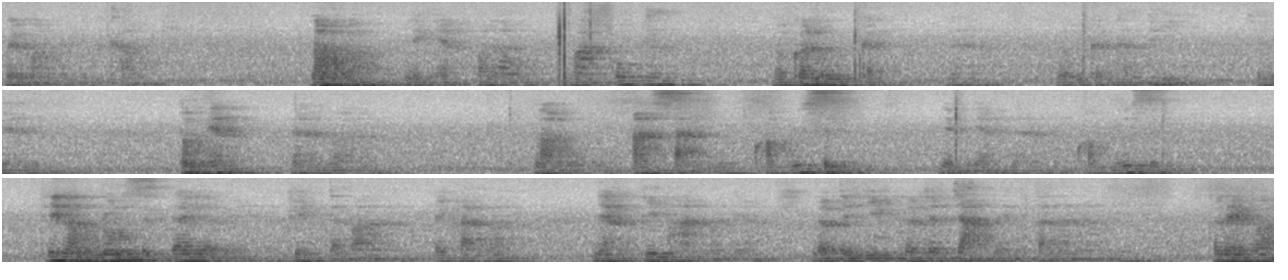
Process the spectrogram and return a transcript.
มือวางบนขาเราก็อย่างเงี้ยพอเราวางปุ๊บนะเราก็รู้กันนะรู้กันทันทีใช่ไหมตรงเนี้ยนะว่า เราอาศัยความรู้สึก อย่างเนี้ยนะความรู้สึก ที่เรารู้สึกได้เลยเพียงแต่ว่าคล้ายๆว่าอย่างที่ผ่านมาเนี่ยเราจะหยิบเราจะจับในตอนนั้นก็เรียกว่า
